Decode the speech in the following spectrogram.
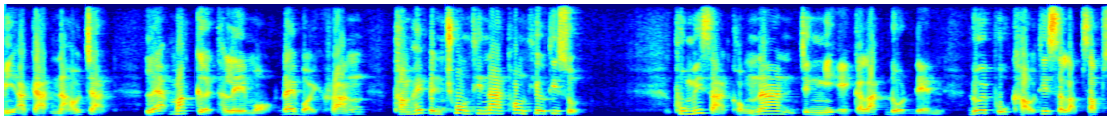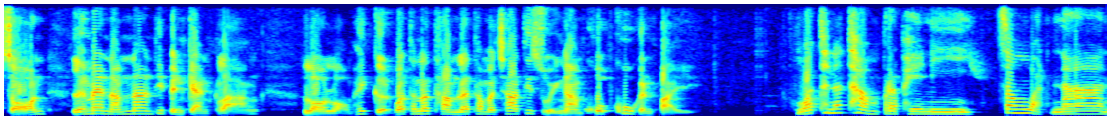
มีอากาศหนาวจัด และมักเกิดทะเลหมอกได้บ่อยครั้งทำให้เป็นช่วงที่น่าท่องเที่ยวที่สุด ภูมิศาสตร์ของน่านจึงมีเอกลักษณ์โดดเด่น ด้วยภูเขาที่สลับซับซ้อน และแม่น้ำน่านที่เป็นแกนกลาง หล่อหลอมให้เกิดวัฒนธรรมและธรรมชาติที่สวยงามควบคู่กันไป วัฒนธรรมประเพณี จังหวัดน่าน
